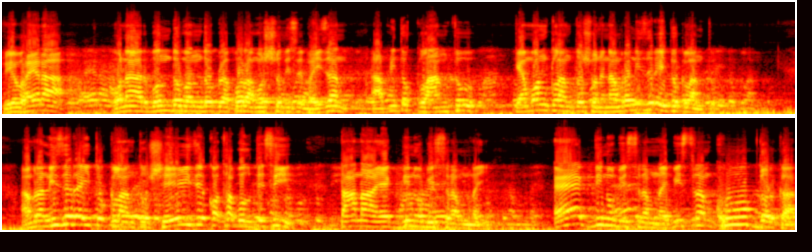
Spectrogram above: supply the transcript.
প্রিয় ভাইয়েরা, ওনার বন্ধু বান্ধবরা পরামর্শ দিছে, ভাইজান, আপনি তো ক্লান্ত। কেমন ক্লান্ত শোনেন? আমরা নিজেরাই তো ক্লান্ত। আমরা নিজেরাই তো ক্লান্ত। সেই যে কথা বলতেছি টানা একদিনও বিশ্রাম নাই। একদিনও বিশ্রাম নাই। বিশ্রাম খুব দরকার।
